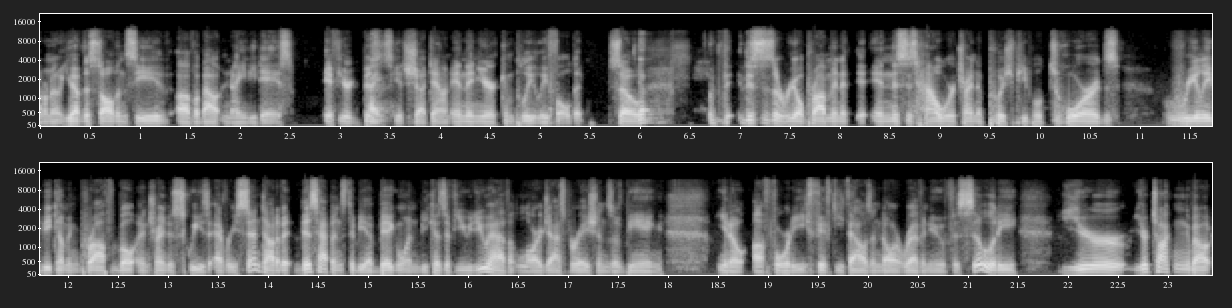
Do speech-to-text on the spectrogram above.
don't know, you have the solvency of about 90 days if your business right. gets shut down and then you're completely folded. So yep. th- this is a real problem. And, it, and this is how we're trying to push people towards really becoming profitable and trying to squeeze every cent out of it. This happens to be a big one because if you do have large aspirations of being, you know, a 40, $50,000 revenue facility, you're, you're talking about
